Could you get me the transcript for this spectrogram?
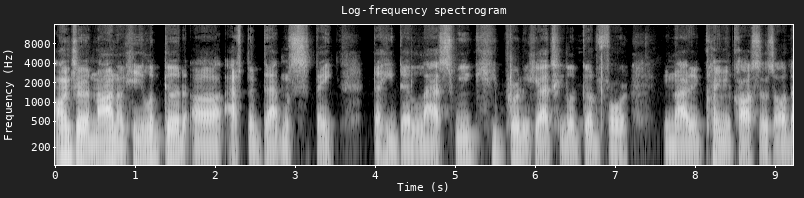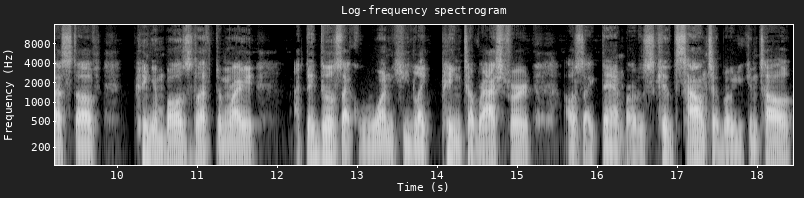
Andre Onana, he looked good uh after that mistake that he did last week. He pretty he actually looked good for United, claiming crosses, all that stuff, pinging balls left and right. I think there was like one he like pinged to Rashford. I was like, damn, bro, this kid's talented, bro. You can tell.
